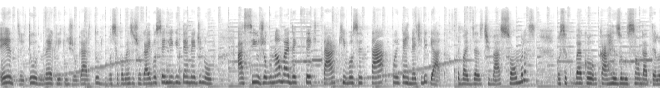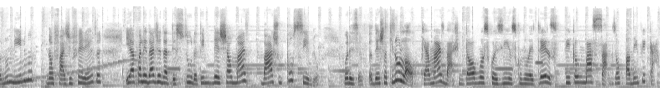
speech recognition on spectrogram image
entra e tudo, né? Clica em jogar tudo, você começa a jogar e você liga a internet de novo. Assim o jogo não vai detectar que você tá com a internet ligada. Você vai desativar as sombras, você vai colocar a resolução da tela no mínimo, não faz diferença, e a qualidade da textura tem que deixar o mais baixo possível. Por exemplo, eu deixo aqui no LOL, que é a mais baixa, então algumas coisinhas como letreiros ficam embaçadas ou podem ficar.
